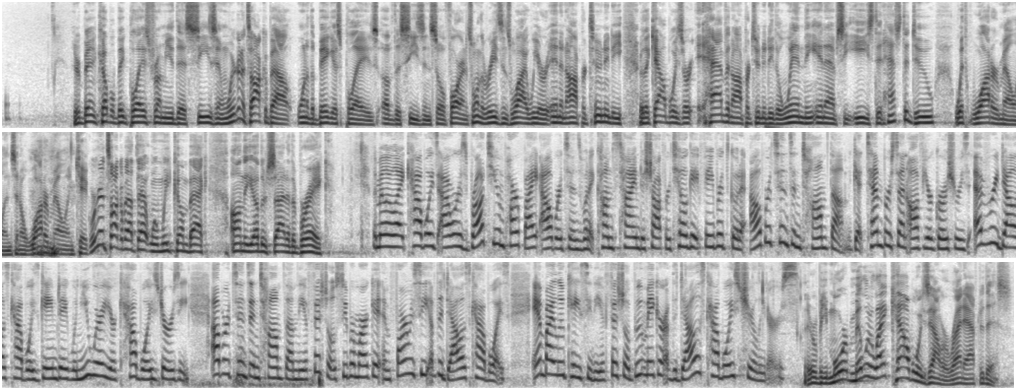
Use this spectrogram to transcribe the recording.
There have been a couple big plays from you this season. We're going to talk about one of the biggest plays of the season so far, and it's one of the reasons why we are in an opportunity, or the Cowboys are have an opportunity to win the NFC East. It has to do with watermelons and a watermelon kick. We're going to talk about that when we come back on the other side of the break. The Miller Lite Cowboys Hour is brought to you in part by Albertsons. When it comes time to shop for tailgate favorites, go to Albertsons and Tom Thumb. Get 10% off your groceries every Dallas Cowboys game day when you wear your Cowboys jersey. Albertsons and Tom Thumb, the official supermarket and pharmacy of the Dallas Cowboys. And by Lucchese, the official bootmaker of the Dallas Cowboys cheerleaders. There will be more Miller Lite Cowboys Hour right after this.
